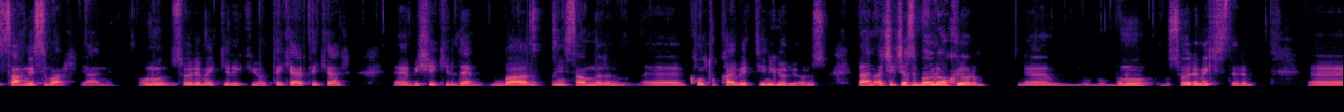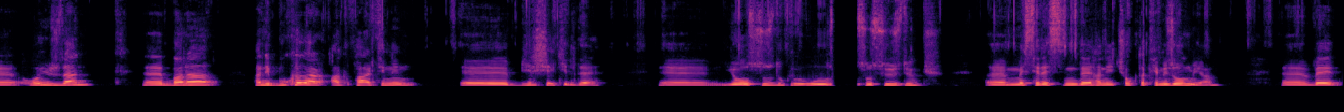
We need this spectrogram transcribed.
sahnesi var. Yani onu söylemek gerekiyor. Teker teker e, bir şekilde bazı insanların e, koltuk kaybettiğini görüyoruz. Ben açıkçası böyle okuyorum. E, bunu söylemek isterim. O yüzden bana hani bu kadar AK Parti'nin bir şekilde yolsuzluk ve usulsüzlük e, meselesinde hani çok da temiz olmayan ve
